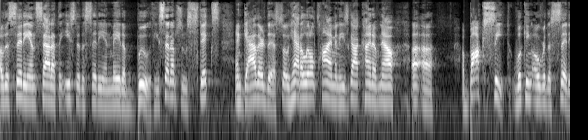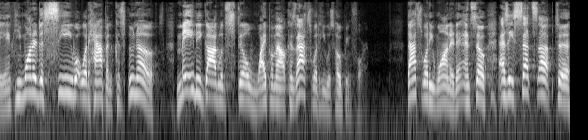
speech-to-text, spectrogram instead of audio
of the city and sat at the east of the city and made a booth. He set up some sticks and gathered this. So he had a little time and he's got kind of now a, a, a box seat looking over the city. And he wanted to see what would happen because who knows? Maybe God would still wipe him out because that's what he was hoping for. That's what he wanted. And so as he sets up to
